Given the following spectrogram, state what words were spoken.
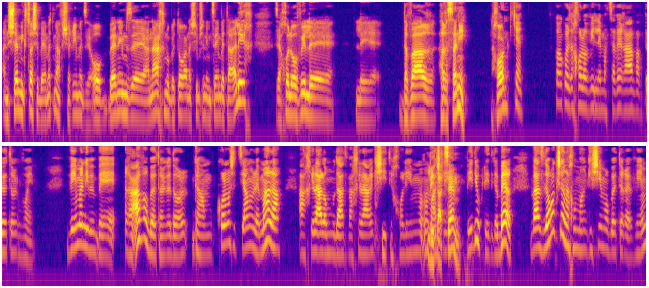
אנשי מקצוע שבאמת מאפשרים את זה או בין אם זה אנחנו בתור אנשים שנמצאים בתהליך זה יכול להוביל ל- לדבר הרסני נכון? קודם כל זה יכול להוביל למצבי רעב הרבה יותר גבוהים. ואם אני ברעב הרבה יותר גדול, גם כל מה שציינו למעלה, האכילה הלא מודעת והאכילה הרגשית יכולים ממש... להתעצם. לה... בדיוק, להתגבר. ואז לא רק שאנחנו מרגישים הרבה יותר רעבים,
